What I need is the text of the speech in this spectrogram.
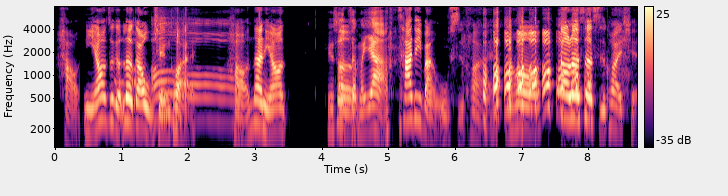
好，你要这个乐高五千块，哦、好，那你要。比如说怎么样？呃、擦地板五十块，然后倒垃圾十块钱，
